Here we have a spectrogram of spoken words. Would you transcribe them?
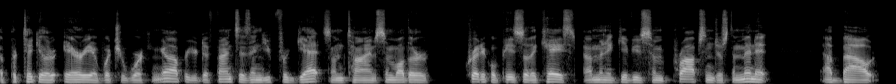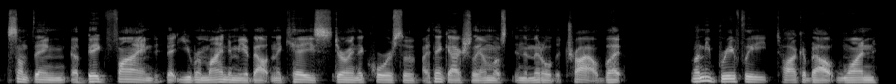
a particular area of what you're working up or your defenses, and you forget sometimes some other critical piece of the case. I'm going to give you some props in just a minute about something, a big find that you reminded me about in the case during the course of, I think actually almost in the middle of the trial. But let me briefly talk about one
